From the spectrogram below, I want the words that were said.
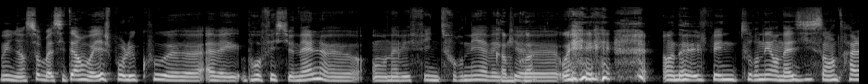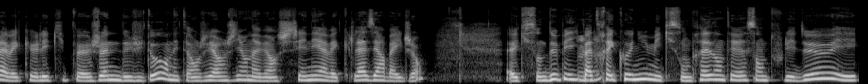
Oui, bien sûr. Bah, c'était un voyage pour le coup avec professionnel. On avait fait une tournée avec. Comme quoi? ouais, on avait fait une tournée en Asie centrale avec l'équipe jeune de judo. On était en Géorgie. On avait enchaîné avec l'Azerbaïdjan. Euh, qui sont deux pays pas mhm. très connus, mais qui sont très intéressants tous les deux. Et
